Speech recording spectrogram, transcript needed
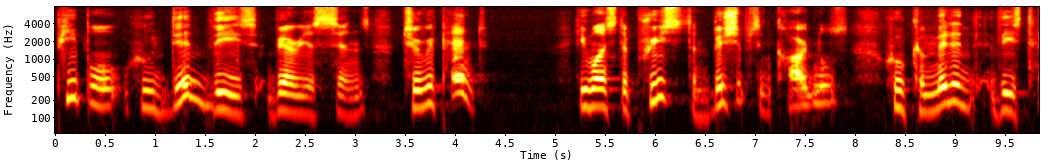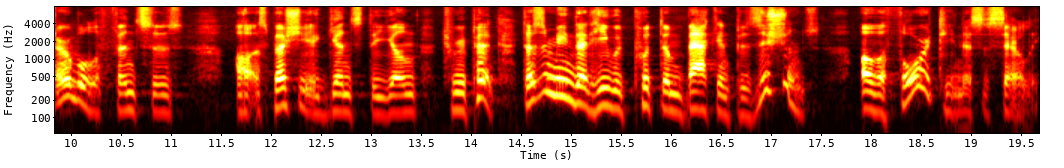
people who did these various sins to repent. He wants the priests and bishops and cardinals who committed these terrible offenses, uh, especially against the young, to repent. Doesn't mean that he would put them back in positions of authority necessarily,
